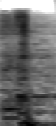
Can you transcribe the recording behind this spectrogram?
nothing.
